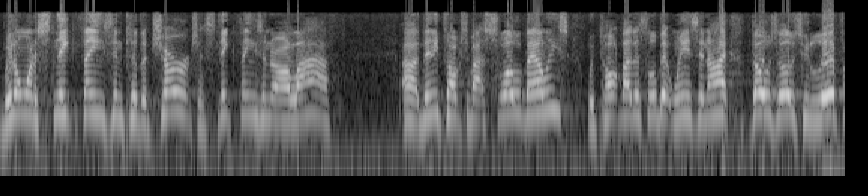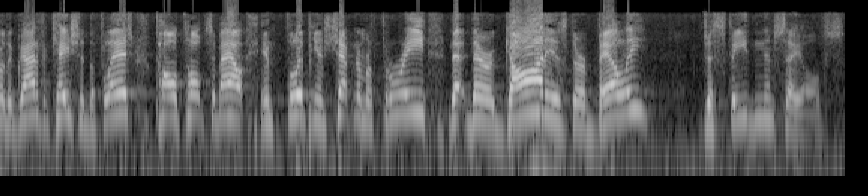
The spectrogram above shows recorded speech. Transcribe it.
We don't want to sneak things into the church and sneak things into our life. Uh, then he talks about slow bellies. We talked about this a little bit Wednesday night. Those those who live for the gratification of the flesh. Paul talks about in Philippians chapter number three that their God is their belly, just feeding themselves.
